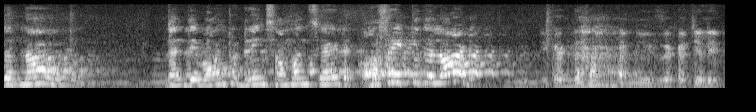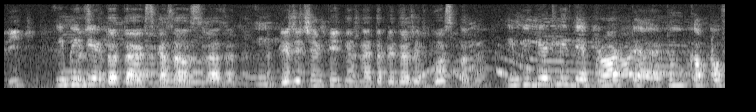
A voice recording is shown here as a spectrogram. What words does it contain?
So now, when they want to drink, someone said, offer it to the Lord. И когда они захотели пить, кто-то сказал сразу, «Но прежде чем пить, нужно это предложить Господу. Immediately they brought uh, two cup of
